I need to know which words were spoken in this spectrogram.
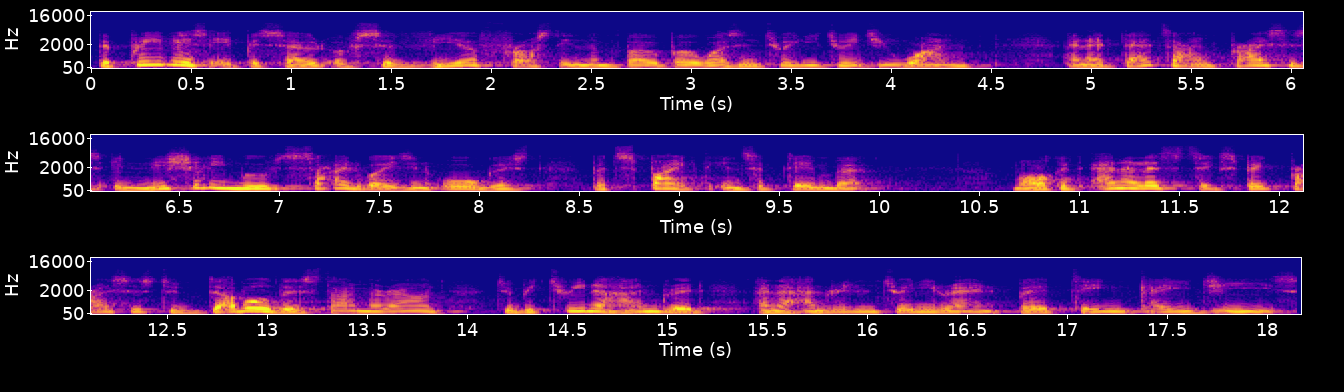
The previous episode of severe frost in Limpopo was in 2021, and at that time prices initially moved sideways in August but spiked in September. Market analysts expect prices to double this time around to between 100 and 120 Rand per 10 kgs.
